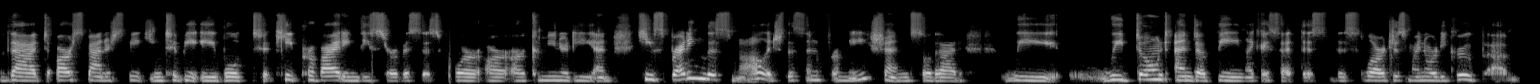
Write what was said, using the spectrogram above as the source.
that are Spanish speaking to be able to keep providing these services for our, our community and keep spreading this knowledge, this information so that we we don't end up being, like I said, this this largest minority group um,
